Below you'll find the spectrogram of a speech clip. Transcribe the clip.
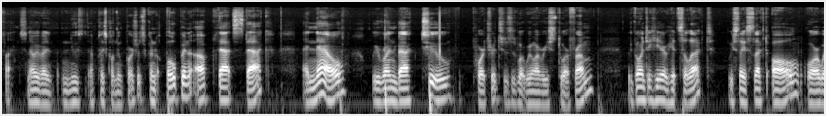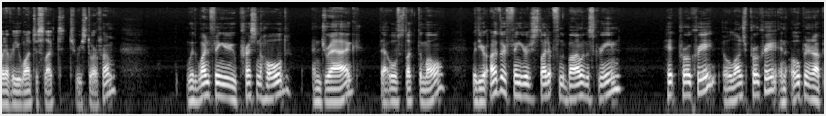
Fine. So now we have a new a place called New Portraits. We're going to open up that stack. And now we run back to Portraits. This is what we want to restore from. We go into here, we hit Select. We say Select All or whatever you want to select to restore from. With one finger, you press and hold and drag. That will select them all. With your other finger, slide up from the bottom of the screen. Hit Procreate. It will launch Procreate and open it up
